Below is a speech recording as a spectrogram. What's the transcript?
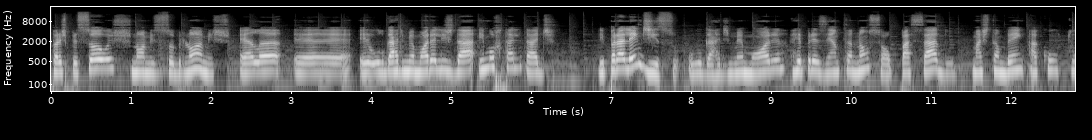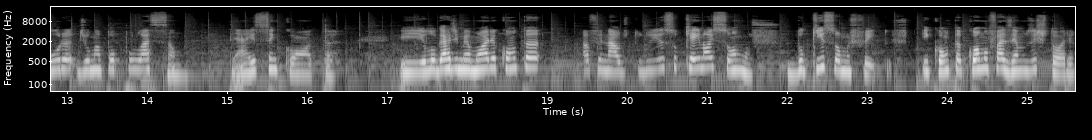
para as pessoas, nomes e sobrenomes, ela é, é, o lugar de memória lhes dá imortalidade. E para além disso, o lugar de memória representa não só o passado, mas também a cultura de uma população. Tenha isso em conta. E o lugar de memória conta, ao final de tudo isso, quem nós somos, do que somos feitos, e conta como fazemos história.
